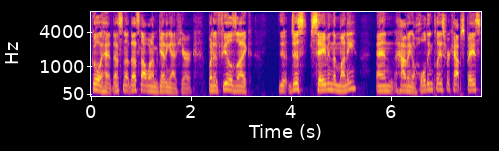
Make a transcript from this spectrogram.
go ahead. That's not that's not what I'm getting at here. But it feels like just saving the money and having a holding place for cap space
